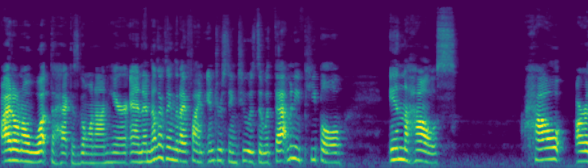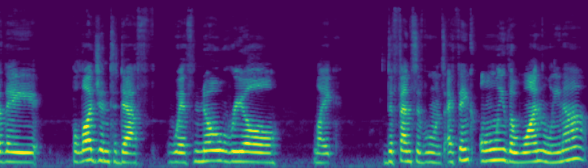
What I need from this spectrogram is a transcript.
I don't know what the heck is going on here. And another thing that I find interesting too is that with that many people in the house, how are they bludgeoned to death with no real like defensive wounds? I think only the one Lena,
